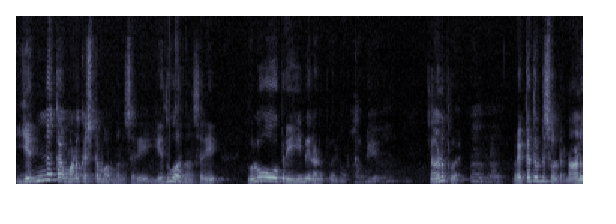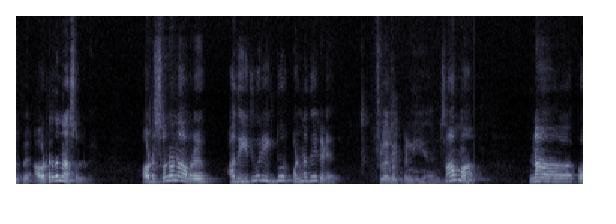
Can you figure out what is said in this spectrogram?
என்ன க மன கஷ்டமாக இருந்தாலும் சரி எதுவாக இருந்தாலும் சரி இவ்வளோ பெரிய இமெயில் அனுப்புவேன் நான் அவருக்கு நான் அனுப்புவேன். வெக்கத்தை விட்டு சொல்கிறேன் நான் அனுப்புவேன். அவர்கிட்ட தான் நான் சொல்லுவேன். அவர்கிட்ட சொன்னா அவர் அது இதுவரை இக்னோர் பண்ணதே கிடையாது. ஃப்ளரி பண்ணி. ஆமாம் நான் இப்போ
